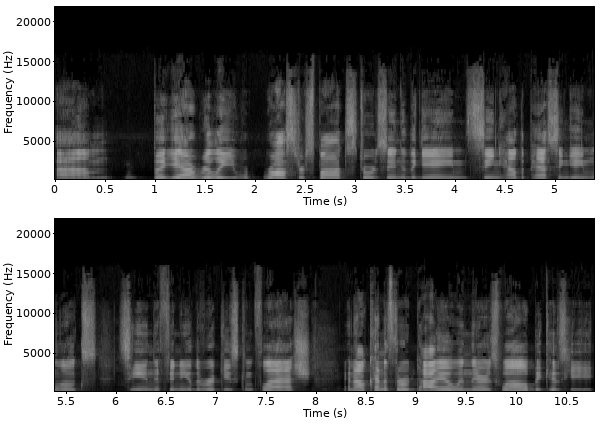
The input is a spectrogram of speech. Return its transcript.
Um, but yeah, really r- roster spots towards the end of the game, seeing how the passing game looks, seeing if any of the rookies can flash. And I'll kind of throw Dayo in there as well because he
